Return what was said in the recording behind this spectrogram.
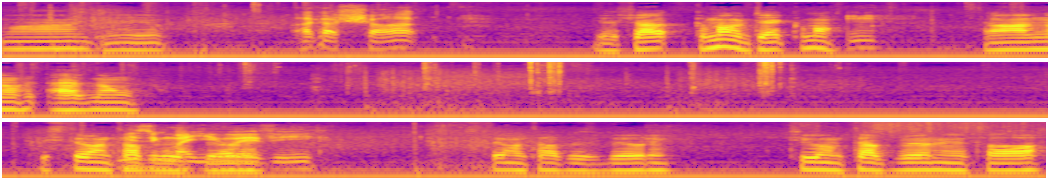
Come on, Jack. I got shot. Get a shot. Come on, Jack. Come on. Mm. I have no. I have no. He's still on top Using of my this building. UAV. Still on top of this building. Two on top of the building. It's off.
